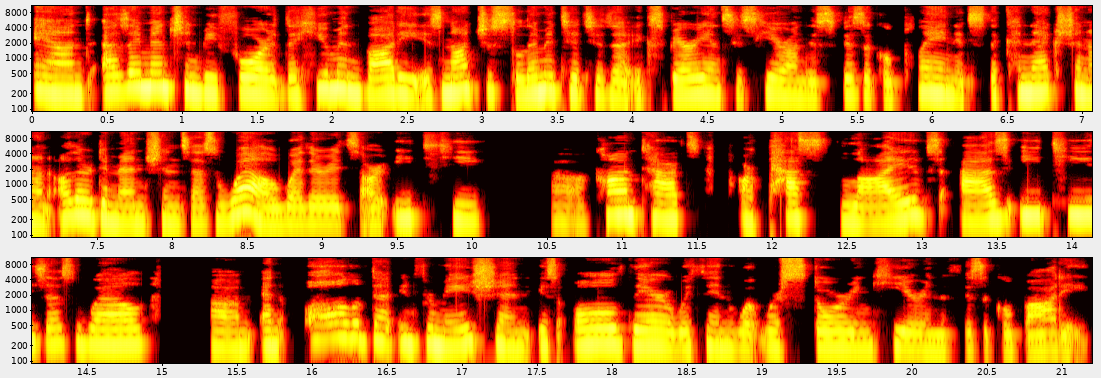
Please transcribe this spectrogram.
And as i mentioned before the human body is not just limited to the experiences here on this physical plane it's the connection on other dimensions as well whether it's our et uh, contacts, our past lives as ETs as well. Um, and all of that information is all there within what we're storing here in the physical body.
